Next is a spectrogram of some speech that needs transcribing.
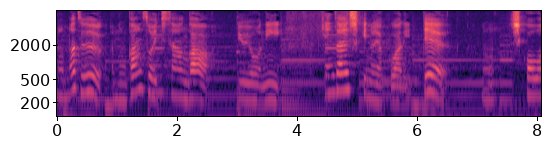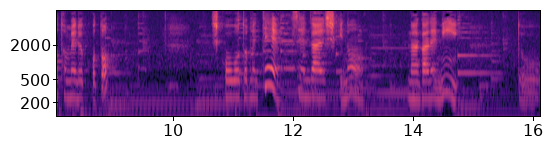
まあ、まずあの元祖一さんが言うように健在意識の役割って思考を止めること。思考を止めて潜在意識の流れにと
